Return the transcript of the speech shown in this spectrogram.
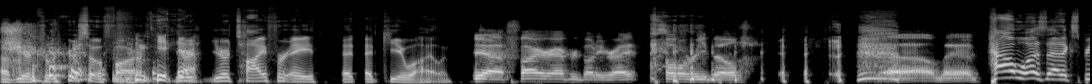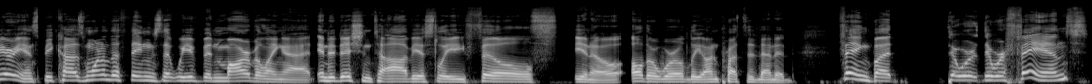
of your career so far? Yeah. You're, you're tie for eighth at, at Kiawah Island. Yeah, fire everybody, right? Total rebuild. oh man. How was that experience? Because one of the things that we've been marveling at, in addition to obviously Phil's, you know, otherworldly, unprecedented thing, but there were there were fans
